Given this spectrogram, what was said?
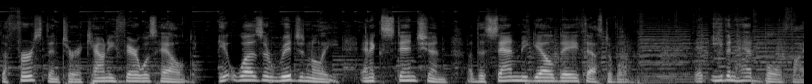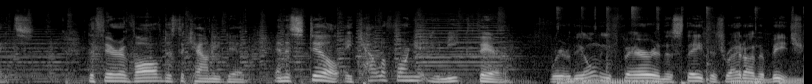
the first Ventura County Fair was held. It was originally an extension of the San Miguel Day Festival. It even had bullfights. The fair evolved as the county did and is still a California unique fair. We're the only fair in the state that's right on the beach.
